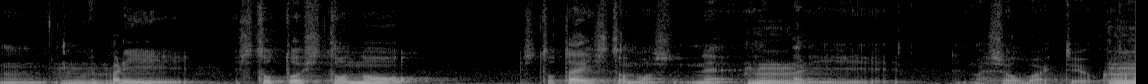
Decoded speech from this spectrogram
うん。やっぱり人と人の人対人のねうん。やっぱり、まあ、商売というか、うん。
